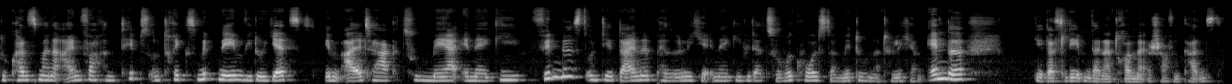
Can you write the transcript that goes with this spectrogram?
Du kannst meine einfachen Tipps und Tricks mitnehmen, wie du jetzt im Alltag zu mehr Energie findest und dir deine persönliche Energie wieder zurückholst, damit du natürlich am Ende dir das Leben deiner Träume erschaffen kannst.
